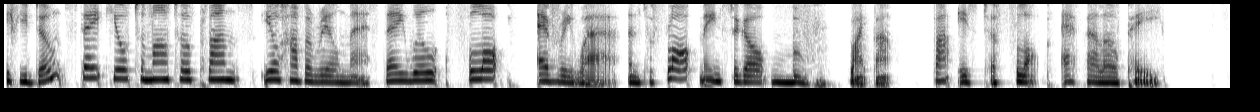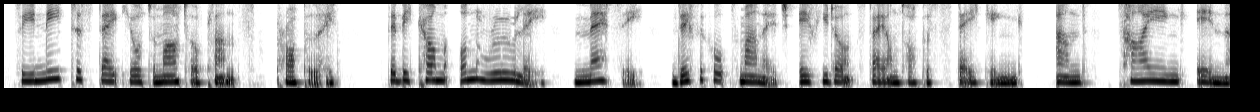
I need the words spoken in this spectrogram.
If you don't stake your tomato plants, you'll have a real mess. They will flop everywhere. And to flop means to go like that. That is to flop, F L O P. So you need to stake your tomato plants properly. They become unruly, messy, difficult to manage if you don't stay on top of staking and tying in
